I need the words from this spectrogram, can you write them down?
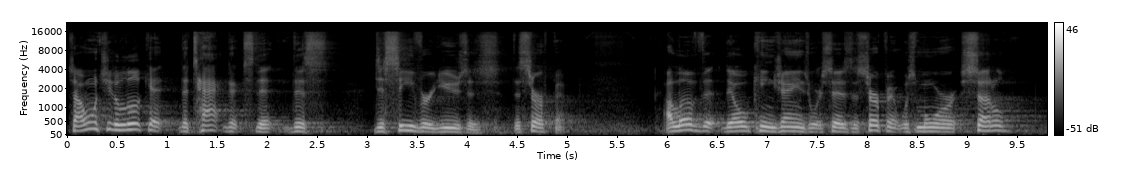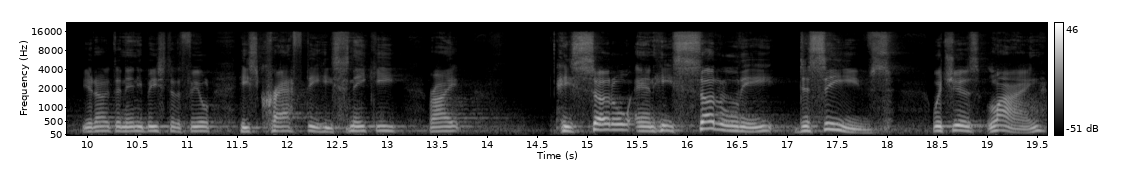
So I want you to look at the tactics that this deceiver uses, the serpent. I love the, the old King James where it says the serpent was more subtle, you know, than any beast of the field. He's crafty, he's sneaky, right? He's subtle and he subtly deceives, which is lying.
